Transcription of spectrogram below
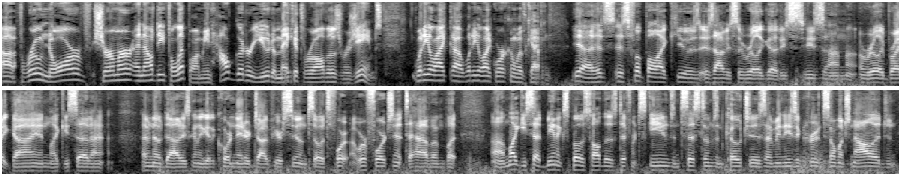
uh, through Norv, Shurmur, and now Filippo. I mean, how good are you to make it through all those regimes? What do you like? Uh, what do you like working with Kevin? Yeah, his his football IQ is, is obviously really good. He's he's um, a really bright guy, and like you said, I, I have no doubt he's going to get a coordinator job here soon. So it's for, we're fortunate to have him. But um, like you said, being exposed to all those different schemes and systems and coaches, I mean, he's accrued so much knowledge, and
